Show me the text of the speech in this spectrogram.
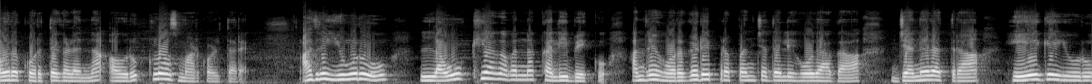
ಅವರ ಕೊರತೆಗಳನ್ನು ಅವರು ಕ್ಲೋಸ್ ಮಾಡ್ಕೊಳ್ತಾರೆ. ಆದರೆ ಇವರು ಲೌಕ್ಯವನ್ನು ಕಲಿಬೇಕು. ಅಂದರೆ ಹೊರಗಡೆ ಪ್ರಪಂಚದಲ್ಲಿ ಹೋದಾಗ ಜನರ ಹತ್ರ ಹೇಗೆ ಇವರು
